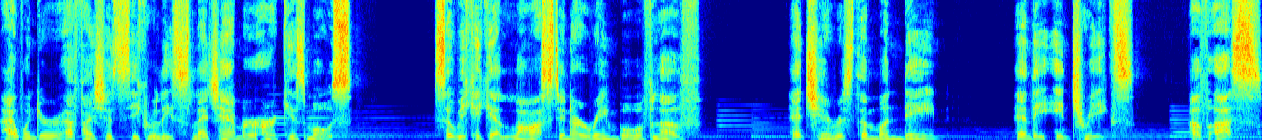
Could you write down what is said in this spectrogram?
I wonder if I should secretly sledgehammer our gizmos so we could get lost in our rainbow of love and cherish the mundane and the intrigues of us.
